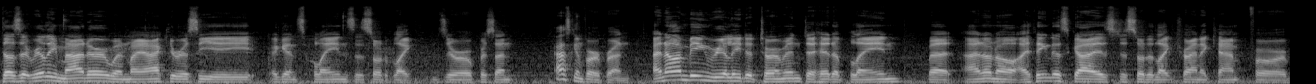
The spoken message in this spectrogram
does it really matter when my accuracy against planes is sort of, like, 0%? Asking for a friend. I know I'm being really determined to hit a plane, but I don't know. I think this guy is just sort of, like, trying to camp for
